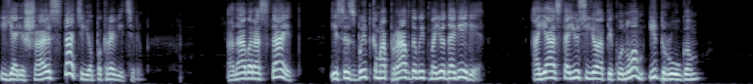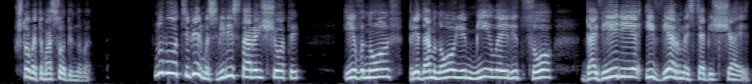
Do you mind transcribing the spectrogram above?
и я решаю стать ее покровителем. Она вырастает и с избытком оправдывает мое доверие, а я остаюсь ее опекуном и другом. Что в этом особенного? Ну вот, теперь мы свели старые счеты, и вновь предо мною милое лицо доверие и верность обещает.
